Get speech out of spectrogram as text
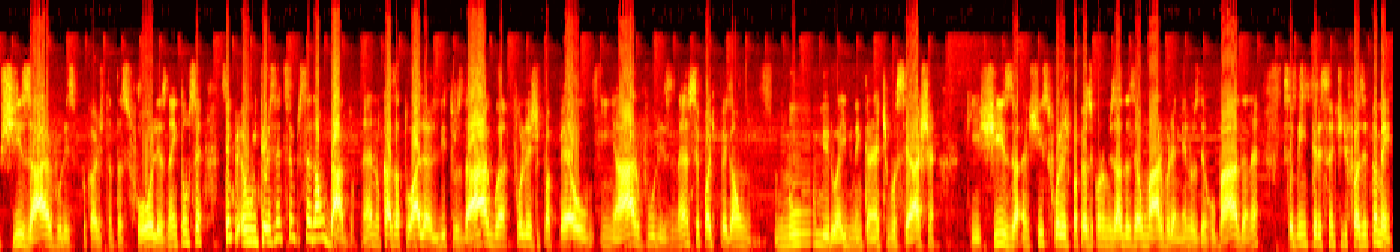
X árvores por causa de tantas folhas, né? Então sempre o interessante é sempre você dar um dado, né? No caso a toalha, litros d'água, folhas de papel em árvores, né? Você pode pegar um, um número aí na internet você acha que X, X folhas de papéis economizadas é uma árvore a menos derrubada, né? Isso é bem interessante de fazer também.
